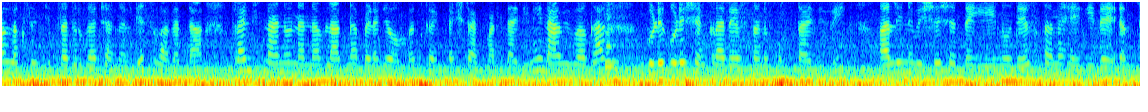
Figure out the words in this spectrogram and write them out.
ಇನ್ ಚಿತ್ರದುರ್ಗ ಚಾನಲ್ಗೆ ಸ್ವಾಗತ. ಫ್ರೆಂಡ್ಸ್ ನಾನು ನನ್ನ ವ್ಲಾಗ್ನ ಬೆಳಗ್ಗೆ ಒಂಬತ್ತು ಗಂಟೆಗೆ ಸ್ಟಾರ್ಟ್ ಮಾಡ್ತಾ ಇದ್ದೀನಿ. ನಾವಿವಾಗ ಗುಳಿಗುಳಿ ಶಂಕರ ದೇವಸ್ಥಾನಕ್ಕೆ ಹೋಗ್ತಾ ಇದ್ದೀವಿ. ಅಲ್ಲಿನ ವಿಶೇಷತೆ ಏನು, ದೇವಸ್ಥಾನ ಹೇಗಿದೆ ಅಂತ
